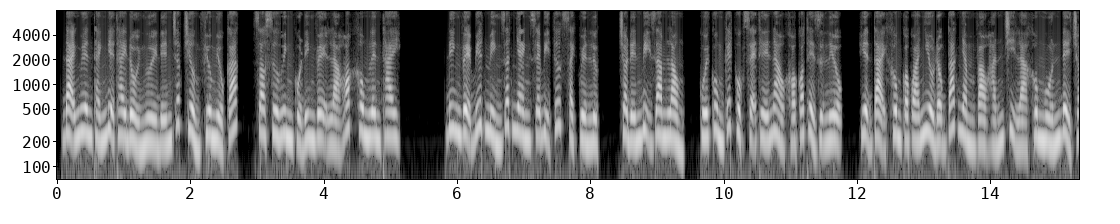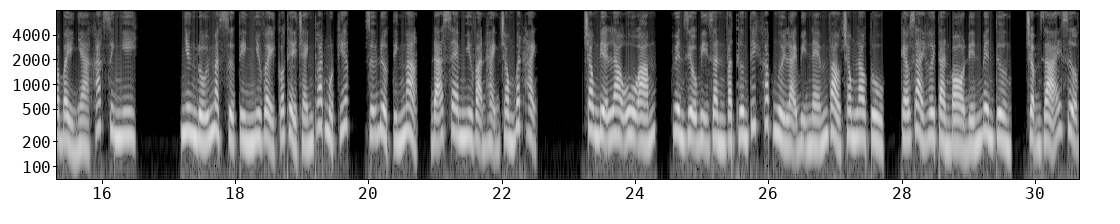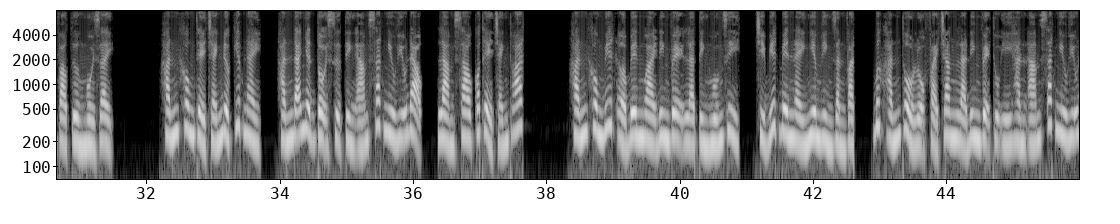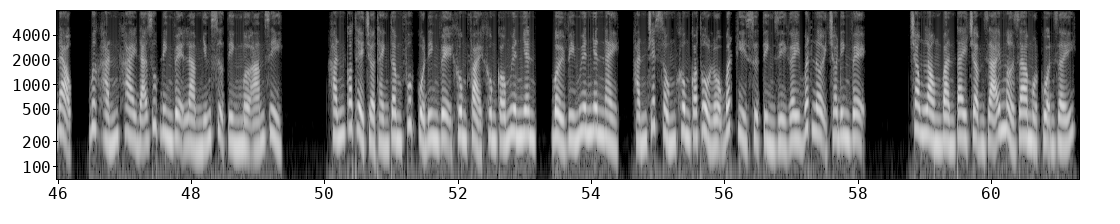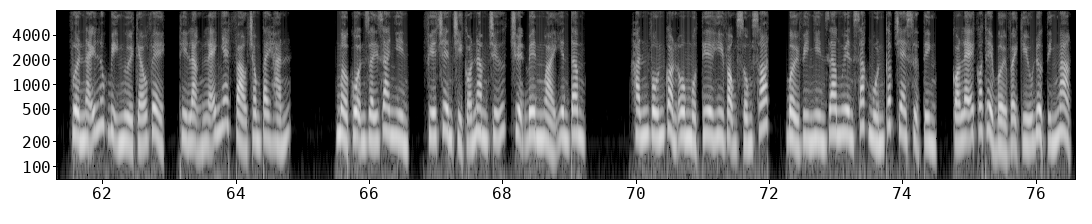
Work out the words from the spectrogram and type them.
Đại nguyên thánh địa thay đổi người đến chấp trưởng phiêu miểu các, do sư huynh của đinh vệ là hoắc không lên thay. Đinh vệ biết mình rất nhanh sẽ bị tước sạch quyền lực, cho đến bị giam lỏng, cuối cùng kết cục sẽ thế nào khó có thể dự liệu, hiện tại không có quá nhiều động tác nhằm vào hắn chỉ là không muốn để cho bảy nhà khác sinh nghi. Nhưng đối mặt sự tình như vậy có thể tránh thoát một kiếp, giữ được tính mạng, đã xem như vạn hạnh trong bất hạnh. Trong địa lao u ám, huyền diệu bị dần vặt thương tích khắp người lại bị ném vào trong lao tù, kéo dài hơi tàn bò đến bên tường, chậm rãi dựa vào tường ngồi dậy. Hắn không thể tránh được kiếp này, hắn đã nhận tội sự tình ám sát nghiêu hữu đạo, làm sao có thể tránh thoát. Hắn không biết ở bên ngoài đinh vệ là tình huống gì, chỉ biết bên này nghiêm hình dần vặt, bước hắn thổ lộ phải chăng là đinh vệ thụ ý hắn ám sát nghiêu hữu đạo, bước hắn khai đã giúp đinh vệ làm những sự tình mờ ám gì. Hắn có thể trở thành tâm phúc của đinh vệ không phải không có nguyên nhân, bởi vì nguyên nhân này, hắn chết sống không có thổ lộ bất kỳ sự tình gì gây bất lợi cho đinh vệ. Trong lòng bàn tay chậm rãi mở ra một cuộn giấy, vừa nãy lúc bị người kéo về, thì lặng lẽ nhét vào trong tay hắn. Mở cuộn giấy ra nhìn, phía trên chỉ có 5 chữ, chuyện bên ngoài yên tâm. Hắn vốn còn ôm một tia hy vọng sống sót, bởi vì nhìn ra nguyên sắc muốn cấp che sự tình, có lẽ có thể bởi vậy cứu được tính mạng.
